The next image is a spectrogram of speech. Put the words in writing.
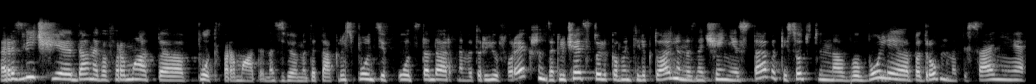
Различие данного формата под форматы, назовем это так, responsive от стандартного Interview for Action заключается только в интеллектуальном назначении ставок и, собственно, в более подробном описании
